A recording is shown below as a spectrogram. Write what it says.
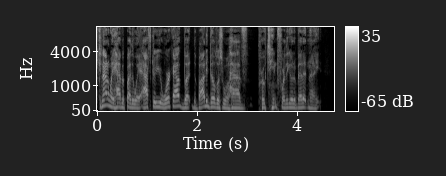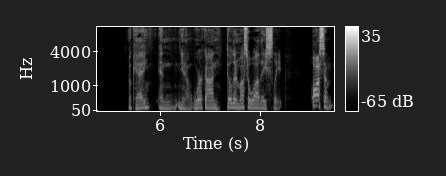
you can not only have it, by the way, after your workout, but the bodybuilders will have protein before they go to bed at night. Okay. And, you know, work on building muscle while they sleep. Awesome.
